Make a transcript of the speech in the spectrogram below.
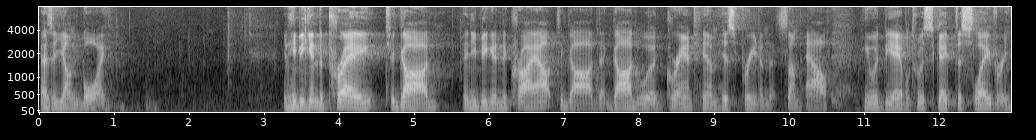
as a young boy. And he began to pray to God and he began to cry out to God that God would grant him his freedom, that somehow he would be able to escape this slavery.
